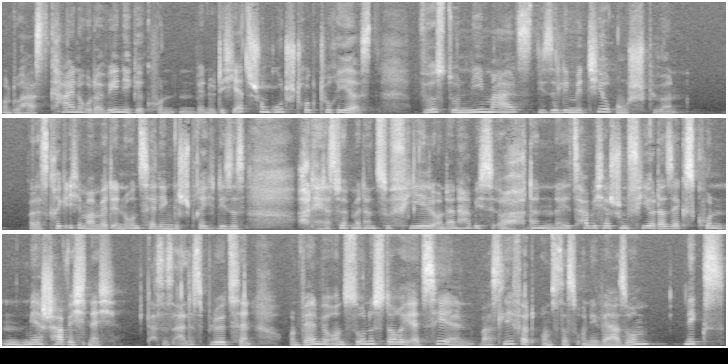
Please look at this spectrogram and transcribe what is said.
und du hast keine oder wenige Kunden, wenn du dich jetzt schon gut strukturierst, wirst du niemals diese Limitierung spüren. Weil das kriege ich immer mit in unzähligen Gesprächen, dieses, oh nee, das wird mir dann zu viel und dann habe ich, oh, dann, jetzt habe ich ja schon vier oder sechs Kunden, mehr schaffe ich nicht. Das ist alles Blödsinn. Und wenn wir uns so eine Story erzählen, was liefert uns das Universum? Nix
